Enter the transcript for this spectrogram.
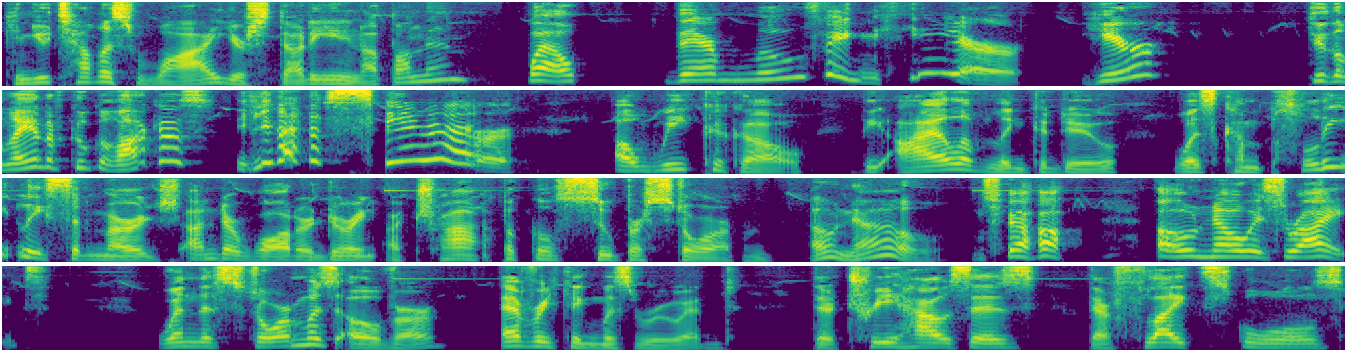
can you tell us why you're studying up on them? Well, they're moving here. Here? To the land of Qook-a-lackas? Yes, here. A week ago, the Isle of Link-a-doo was completely submerged underwater during a tropical superstorm. Oh no. oh no is right. When the storm was over, everything was ruined. Their tree houses, their flight schools,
